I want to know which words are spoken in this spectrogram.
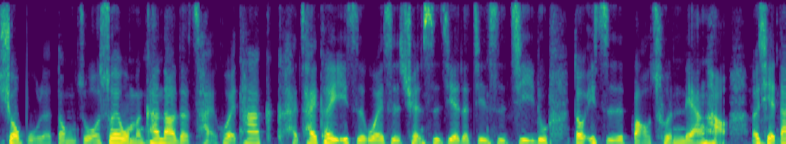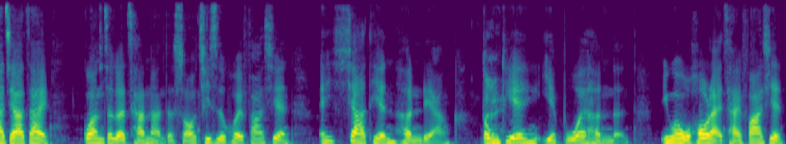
修补的动作，所以我们看到的彩绘，它才可以一直维持全世界的近视记录，都一直保存良好，而且大家在。逛这个展览的时候，其实会发现，哎，夏天很凉，冬天也不会很冷，因为我后来才发现，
